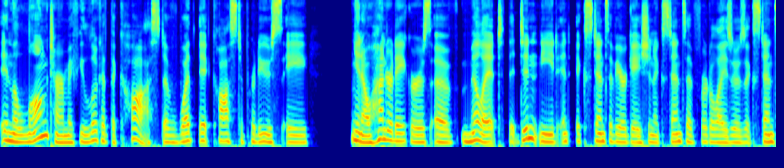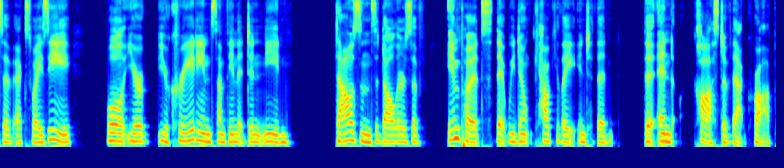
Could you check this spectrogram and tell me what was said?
in the long term, if you look at the cost of what it costs to produce a you know, 100 acres of millet that didn't need extensive irrigation, extensive fertilizers, extensive XYZ, well, you're you're creating something that didn't need thousands of dollars of inputs that we don't calculate into the the end cost of that crop.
